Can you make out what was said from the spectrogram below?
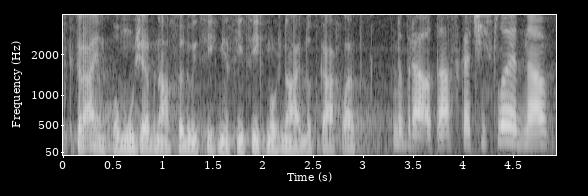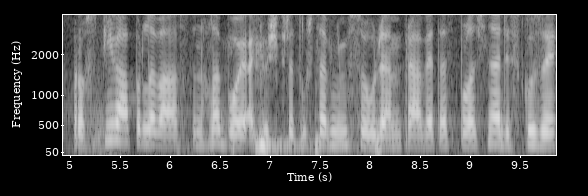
která jim pomůže v následujících měsících, možná jednotkách let. Dobrá otázka číslo jedna. Prospívá podle vás tenhle boj, ať už před ústavním soudem, právě té společné diskuzi?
